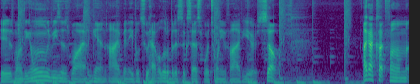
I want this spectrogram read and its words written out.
is one of the only reasons why, again, I've been able to have a little bit of success for 25 years. So, I got cut from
